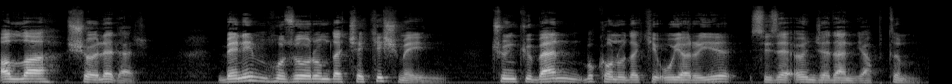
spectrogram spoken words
Allah şöyle der, benim huzurumda çekişmeyin çünkü ben bu konudaki uyarıyı size önceden yaptım.''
